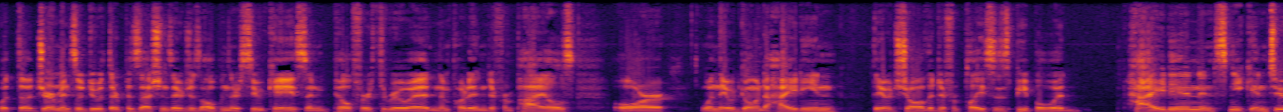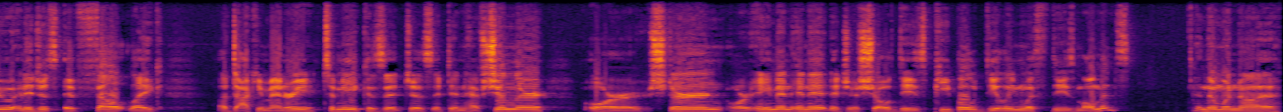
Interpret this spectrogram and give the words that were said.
what the Germans would do with their possessions. They would just open their suitcase and pilfer through it and then put it in different piles. Or when they would go into hiding, they would show all the different places people would hide in and sneak into. And it just, it felt like a documentary to me because it just, it didn't have Schindler or Stern or Amon in it. It just showed these people dealing with these moments. And then when uh,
